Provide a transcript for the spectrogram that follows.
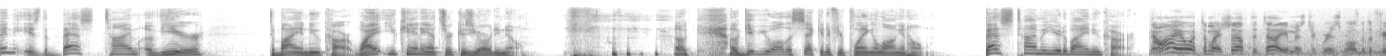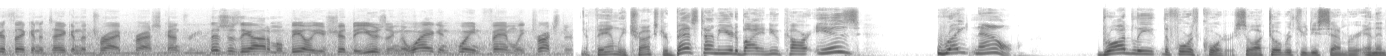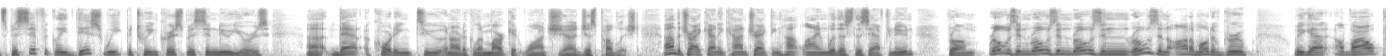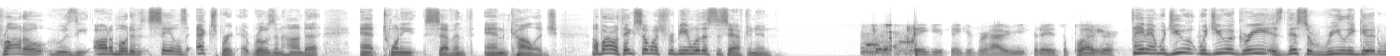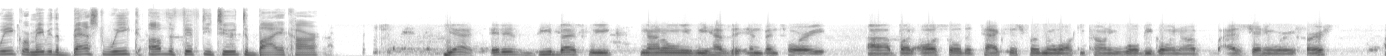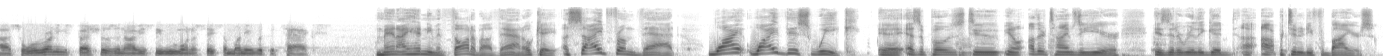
When is the best time of year to buy a new car? Wyatt, you can't answer because you already know. I'll, I'll give you all a second if you're playing along at home. Best time of year to buy a new car. Now, I owe it to myself to tell you, Mr. Griswold, that if you're thinking of taking the tribe cross country, this is the automobile you should be using the Wagon Queen Family Truckster. A family truckster. Best time of year to buy a new car is right now. Broadly, the fourth quarter, so October through December, and then specifically this week between Christmas and New Year's. Uh, that, according to an article in Market Watch uh, just published. On the Tri County Contracting Hotline with us this afternoon from Rosen, Rosen, Rosen, Rosen Automotive Group, we got Alvaro Prado, who is the automotive sales expert at Rosen Honda at 27th and College. Alvaro, thanks so much for being with us this afternoon. Thank you. Thank you for having me today. It's a pleasure. Hey man, would you would you agree? Is this a really good week, or maybe the best week of the 52 to buy a car? Yes, it is the best week. Not only we have the inventory, uh, but also the taxes for Milwaukee County will be going up as January 1st. Uh, so we're running specials, and obviously we want to save some money with the tax. Man, I hadn't even thought about that. Okay, aside from that, why why this week uh, as opposed to you know other times a year? Is it a really good uh, opportunity for buyers?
